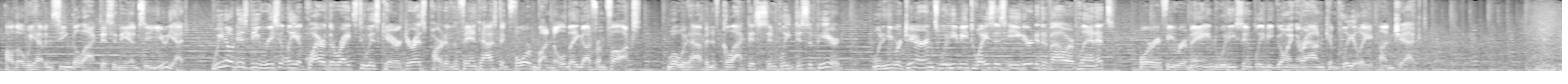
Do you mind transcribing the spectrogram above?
Although we haven't seen Galactus in the MCU yet, we know Disney recently acquired the rights to his character as part of the Fantastic Four bundle they got from Fox. What would happen if Galactus simply disappeared? When he returns, would he be twice as eager to devour planets? Or if he remained, would he simply be going around completely unchecked?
